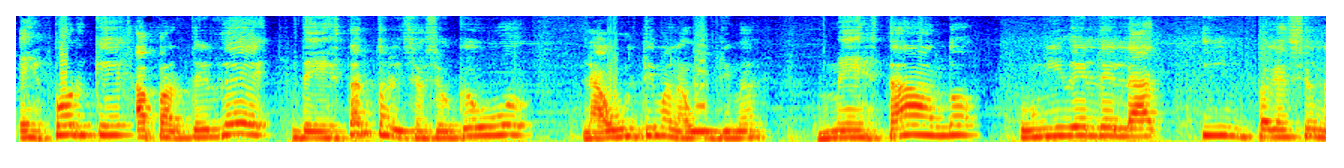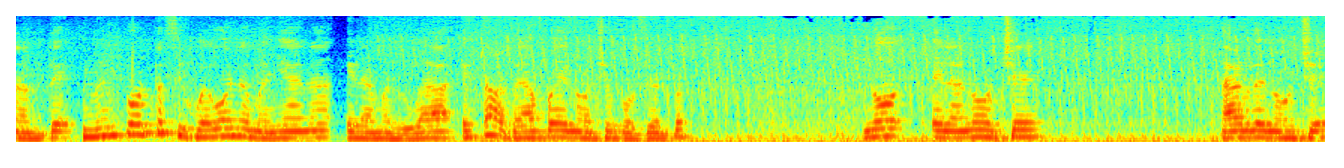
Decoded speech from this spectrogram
es porque a partir de, esta actualización que hubo, la última, la última, me está dando un nivel de lag impresionante. No importa si juego en la mañana, en la madrugada. Esta batalla fue de noche, por cierto. No en la noche, tarde, noche.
